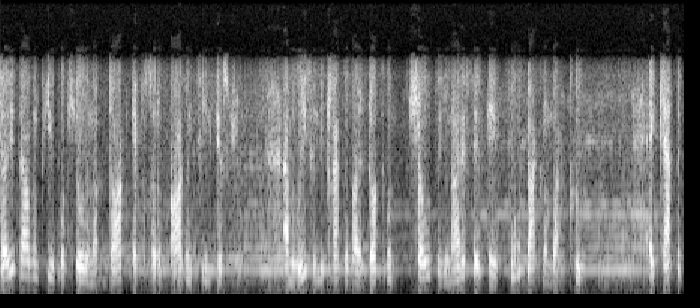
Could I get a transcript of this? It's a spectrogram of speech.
30,000 people were killed in a dark episode of Argentine history, and recently classified document shows the United States gave full back on that coup. A Catholic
